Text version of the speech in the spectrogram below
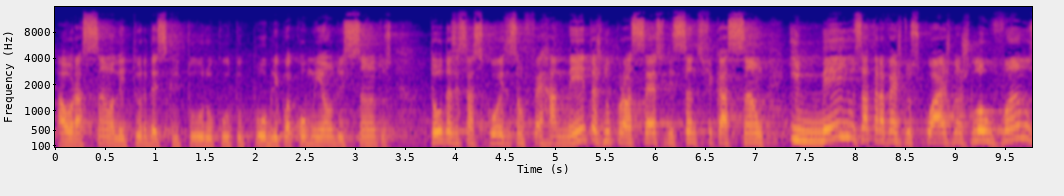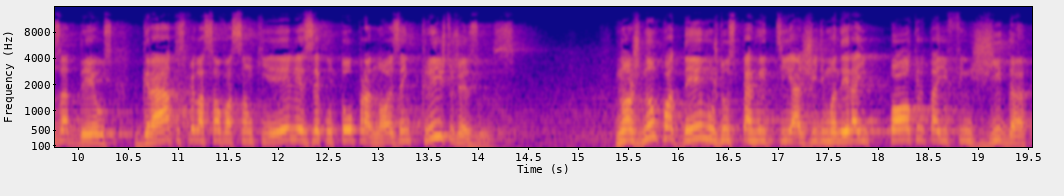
a oração, a leitura da Escritura, o culto público, a comunhão dos santos, todas essas coisas são ferramentas no processo de santificação e meios através dos quais nós louvamos a Deus, gratos pela salvação que Ele executou para nós em Cristo Jesus. Nós não podemos nos permitir agir de maneira hipócrita e fingida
